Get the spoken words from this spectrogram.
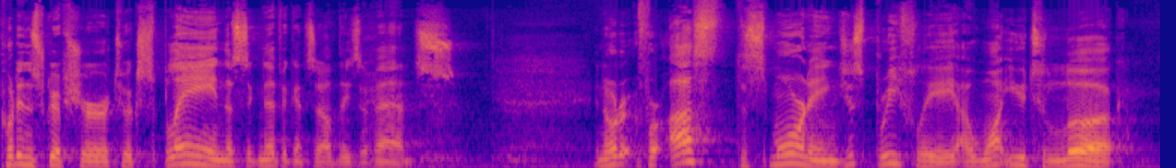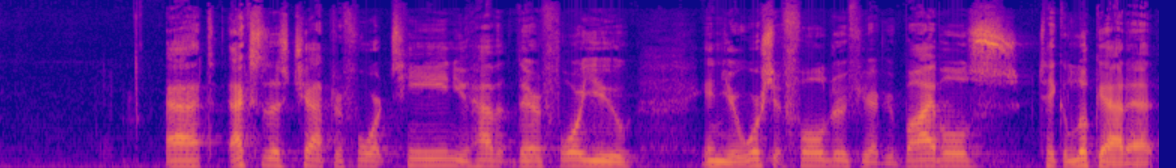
put in Scripture to explain the significance of these events. In order for us this morning, just briefly, I want you to look at Exodus chapter 14. You have it there for you in your worship folder. If you have your Bibles, take a look at it.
